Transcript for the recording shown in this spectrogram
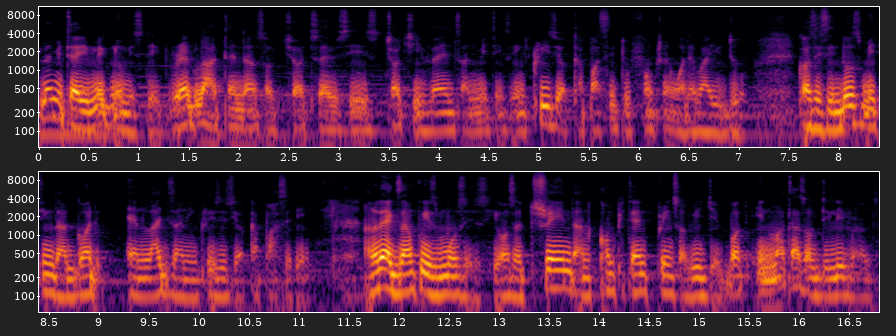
Let me tell you, make no mistake, regular attendance of church services, church events, and meetings increase your capacity to function in whatever you do. Because it's in those meetings that God enlarges and increases your capacity. Another example is Moses. He was a trained and competent prince of Egypt, but in matters of deliverance,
